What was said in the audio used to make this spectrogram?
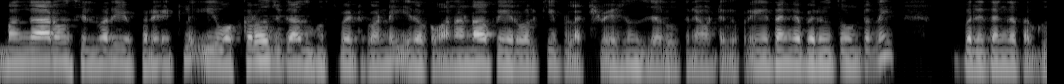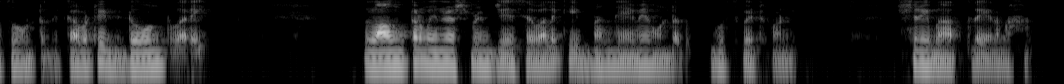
బంగారం సిల్వర్ యొక్క రేట్లు ఈ ఒక్క రోజు కాదు గుర్తుపెట్టుకోండి. ఇది ఒక వన్ అండ్ హాఫ్ ఇయర్ వరకు ఫ్లక్చువేషన్స్ జరుగుతూనే ఉంటాయి. విపరీతంగా పెరుగుతూ ఉంటుంది విపరీతంగా తగ్గుతూ ఉంటుంది. కాబట్టి don't worry long term investment చేసే వాళ్ళకి ఇబ్బంది ఏమీ ఉండదు. గుర్తుపెట్టుకోండి. శ్రీమాత్రే నమ.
